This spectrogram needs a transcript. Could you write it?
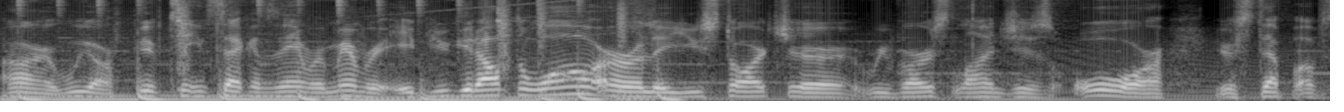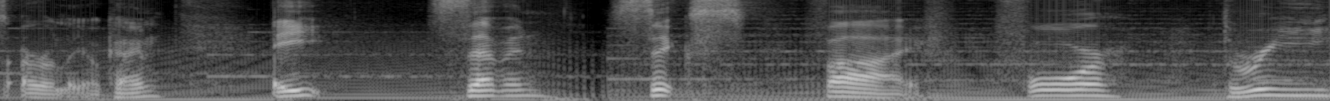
All right, we are 15 seconds in. Remember, if you get off the wall early, you start your reverse lunges or your step ups early, okay? Eight, seven, six, five, four, three,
